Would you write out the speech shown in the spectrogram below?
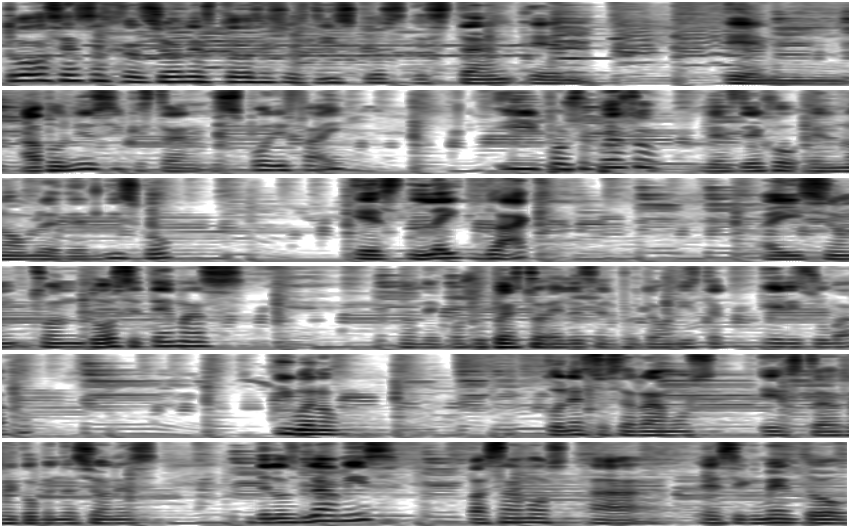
todas esas canciones, todos esos discos están en, Apple Music, están en Spotify. Y por supuesto, les dejo el nombre del disco. Es Late Black. Ahí son, son 12 temas, donde por supuesto él es el protagonista, él y su bajo. Y bueno, con esto cerramos estas recomendaciones de los Grammys. Pasamos a el segmento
